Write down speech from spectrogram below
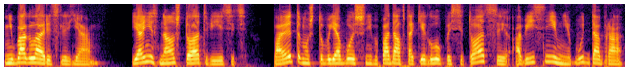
не багларец ли я. Я не знал, что ответить. Поэтому, чтобы я больше не попадал в такие глупые ситуации, объясни мне, будь добра,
